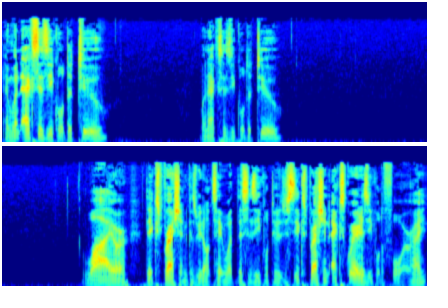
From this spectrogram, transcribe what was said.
And when x is equal to 2, when x is equal to 2, y, or the expression, because we don't say what this is equal to, is just the expression x squared is equal to 4, right?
